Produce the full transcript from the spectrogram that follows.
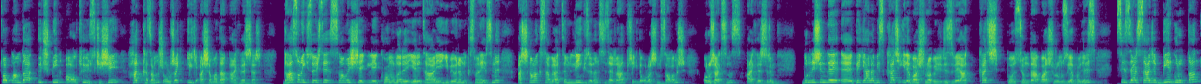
Toplamda 3600 kişi hak kazanmış olacak ilk aşamada arkadaşlar. Daha sonraki süreçte sınavın şekli, konuları, yeri, tarihi gibi önemli kısımların hepsini açıklama kısmına bıraktığım link üzerinden sizler rahat bir şekilde ulaşım sağlamış olacaksınız arkadaşlarım. Bunun içinde e, pekala biz kaç ile başvurabiliriz veya kaç pozisyonda başvurumuzu yapabiliriz? Sizler sadece bir gruptan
